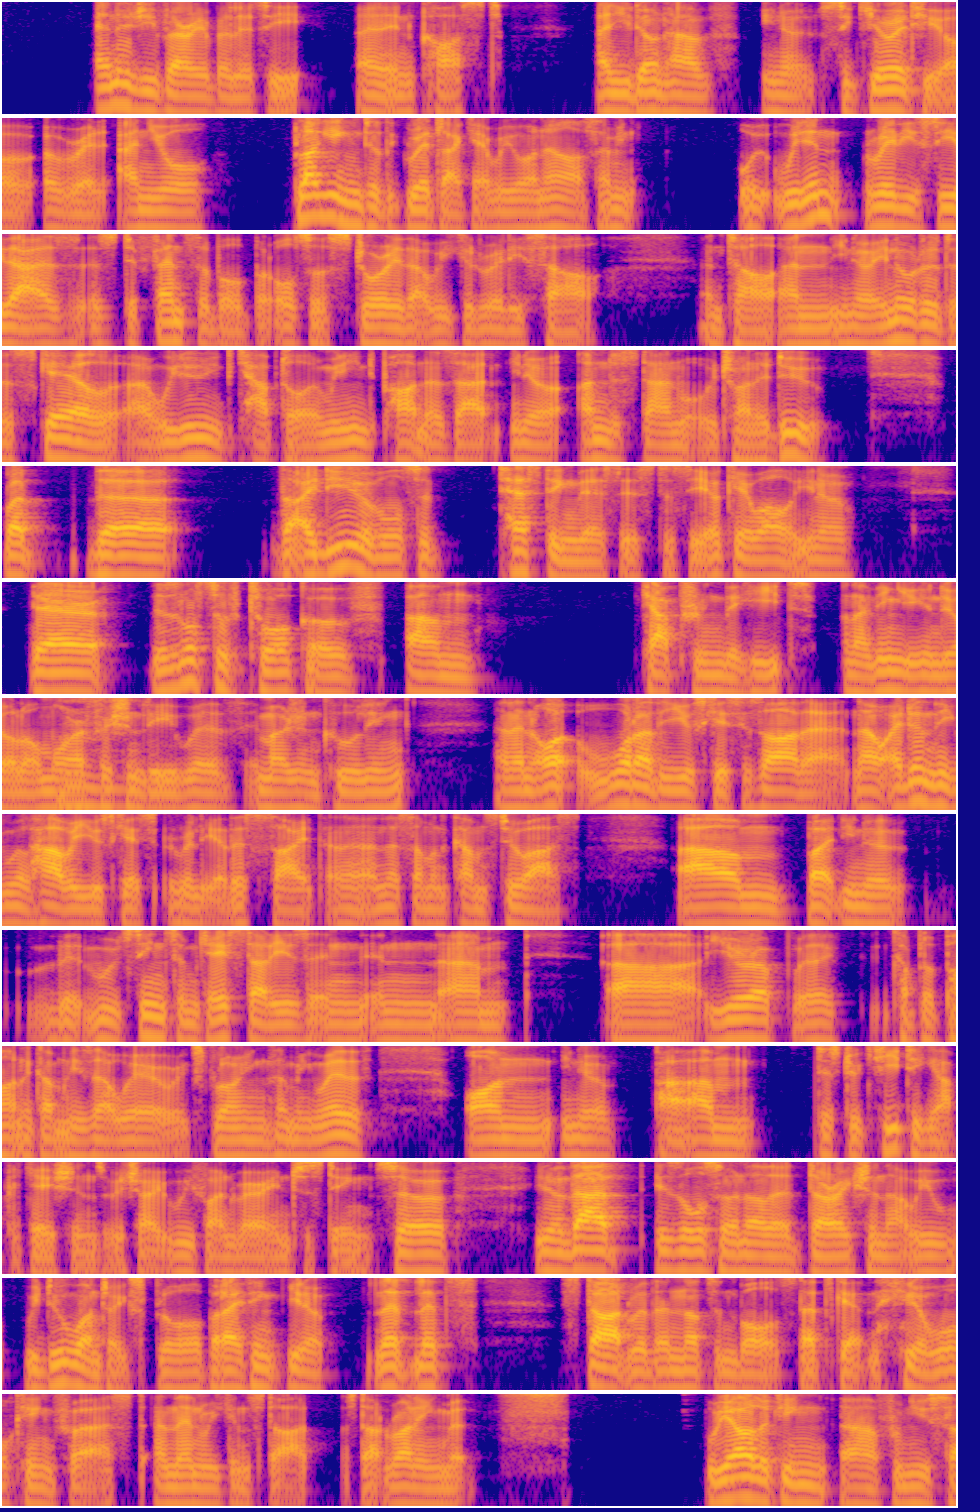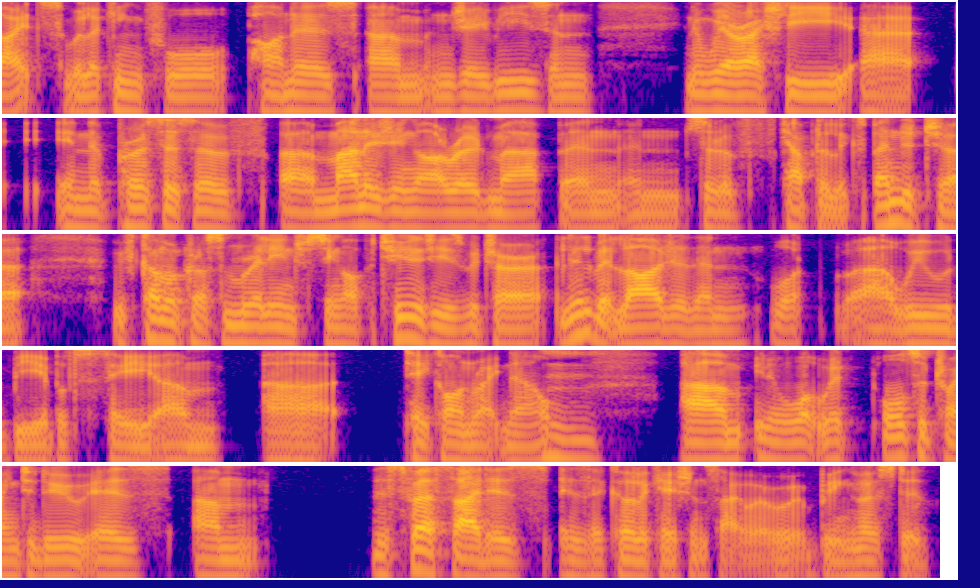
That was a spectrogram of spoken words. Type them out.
energy variability uh, in cost, and you don't have, you know, security over it, and you're plugging into the grid like everyone else. I mean, we, we didn't really see that as, as defensible, but also a story that we could really sell and tell. And you know, in order to scale, uh, we do need capital, and we need partners that you know understand what we're trying to do. But the the idea of also testing this is to see, okay, well, you know, there there's lots of talk of um, capturing the heat, and I think you can do a lot more mm. efficiently with immersion cooling. And then what other use cases are there? Now, I don't think we'll have a use case really at this site uh, unless someone comes to us. Um, but you know, we've seen some case studies in in um, uh, Europe with a couple of partner companies that we're exploring something with on you know um, district heating applications, which I, we find very interesting. So you know that is also another direction that we we do want to explore. But I think you know let let's start with the nuts and bolts. Let's get you know walking first, and then we can start start running. But we are looking uh, for new sites. We're looking for partners um, and JVs, and you know we are actually uh, in the process of uh, managing our roadmap and, and sort of capital expenditure, we've come across some really interesting opportunities, which are a little bit larger than what uh, we would be able to say um, uh, take on right now. Mm. Um, you know, what we're also trying to do is um, this first site is is a co-location site where we're being hosted,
